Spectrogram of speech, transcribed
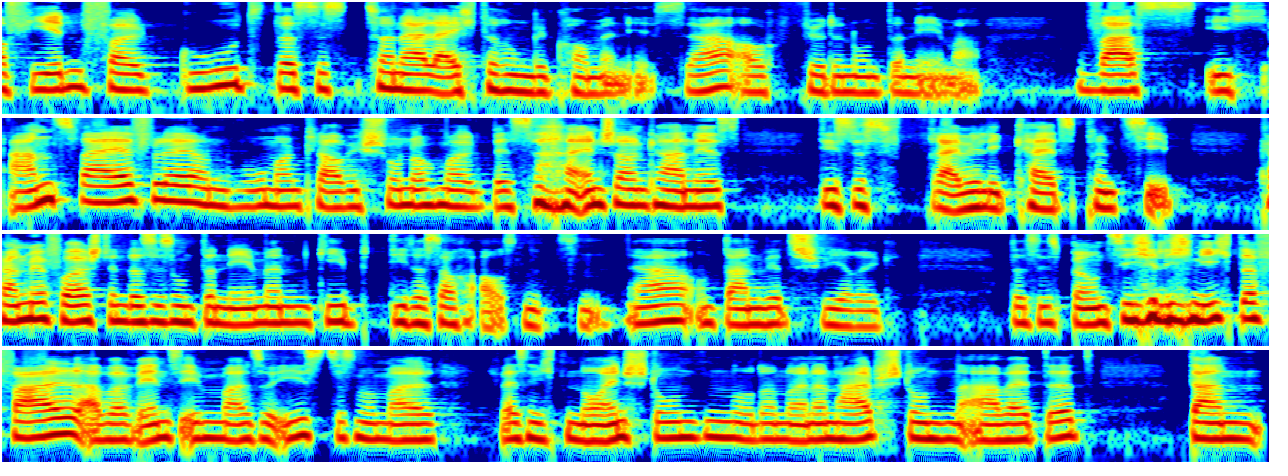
auf jeden Fall gut, dass es zu einer Erleichterung gekommen ist, ja, auch für den Unternehmer. Was ich anzweifle und wo man, glaube ich, schon noch mal besser reinschauen kann, ist dieses Freiwilligkeitsprinzip. Ich kann mir vorstellen, dass es Unternehmen gibt, die das auch ausnutzen, ja, und dann wird es schwierig. Das ist bei uns sicherlich nicht der Fall, aber wenn es eben mal so ist, dass man mal, ich weiß nicht, neun Stunden oder neuneinhalb Stunden arbeitet, dann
